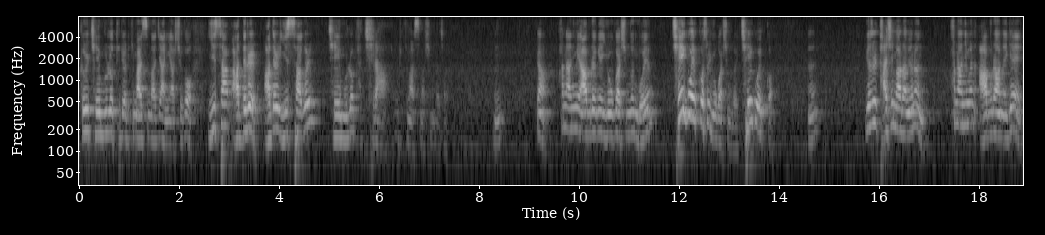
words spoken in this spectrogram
그걸 제물로 드려 이렇게 말씀하지 아니하시고 이삭 아들을 아들 이삭을 제물로 바치라 이렇게 말씀하신 거죠. 음? 그러니까 하나님이 아브라함에게 요구하신 건 뭐예요? 최고의 것을 요구하신 거예요. 최고의 것. 음? 이것을 다시 말하면은 하나님은 아브라함에게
